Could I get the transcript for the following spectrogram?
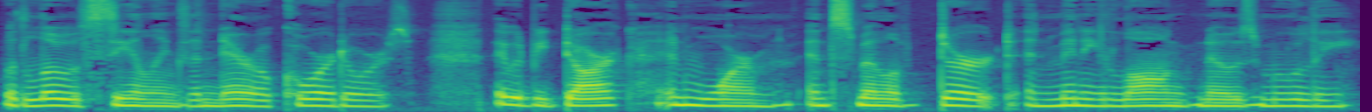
with low ceilings and narrow corridors. They would be dark and warm, and smell of dirt and many long-nosed muli.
